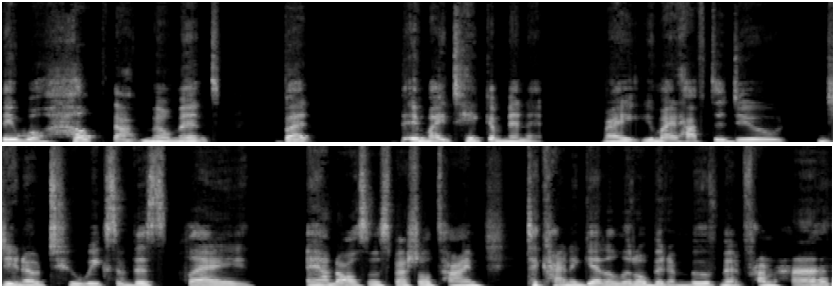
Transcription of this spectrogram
they will help that moment, but it might take a minute, right? You might have to do, you know, two weeks of this play and also special time to kind of get a little bit of movement from her.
